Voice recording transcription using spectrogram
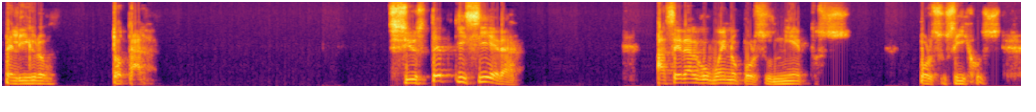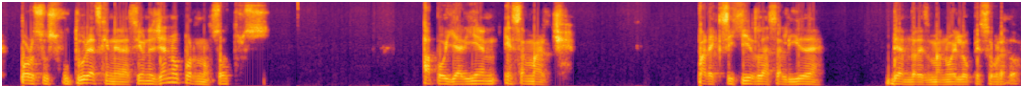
peligro total. Si usted quisiera hacer algo bueno por sus nietos, por sus hijos, por sus futuras generaciones, ya no por nosotros, apoyarían esa marcha para exigir la salida de Andrés Manuel López Obrador.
